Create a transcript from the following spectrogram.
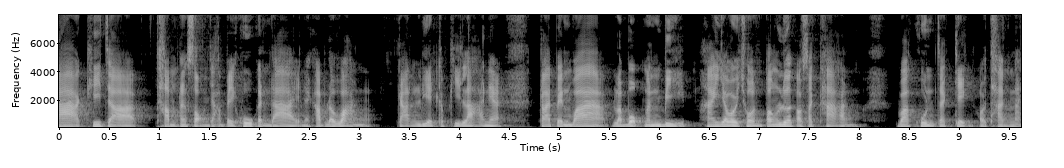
ยากที่จะทำทั้งสองอย่างไปคู่กันได้นะครับ ระหว่างการเรียนกับกีฬาเนี่ยกลายเป็นว่าระบบมันบีบให้เยาวชนต้องเลือกเอาสักทาง ว่าคุณจะเก่งเอาทางไหน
